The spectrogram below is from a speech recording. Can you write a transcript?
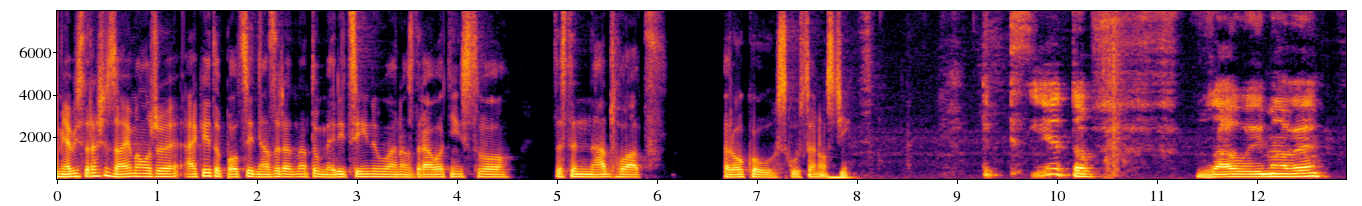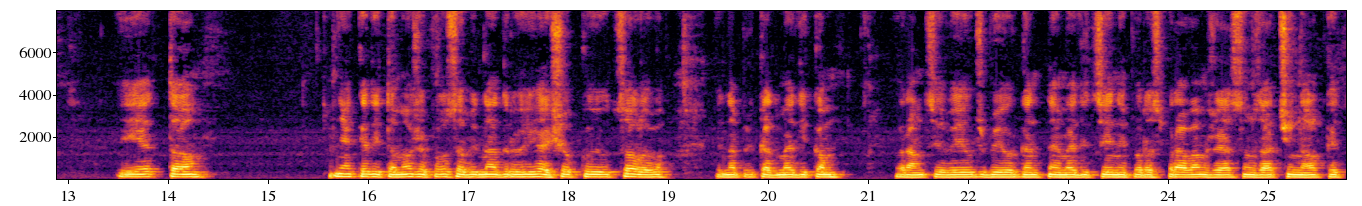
mňa by strašne zaujímalo, že aký je to pocit nazerať na tú medicínu a na zdravotníctvo cez ten nadhľad rokov skúsenosti. Je to zaujímavé. Je to, niekedy to môže pôsobiť na druhých aj šokujúco, lebo keď napríklad medikom v rámci výučby urgentnej medicíny porozprávam, že ja som začínal, keď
